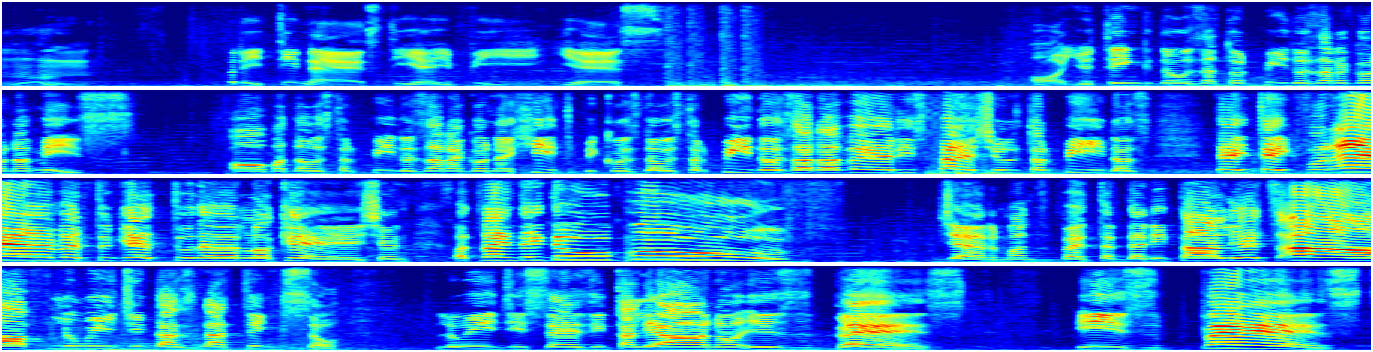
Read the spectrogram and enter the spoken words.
Hmm. Pretty nasty AP, yes. Oh, you think those torpedoes are gonna miss? Oh, but those torpedoes are gonna hit because those torpedoes are very special torpedoes. They take forever to get to their location. But when they do, poof! Germans better than Italians? Ah, Luigi does not think so. Luigi says Italiano is best. Is best.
